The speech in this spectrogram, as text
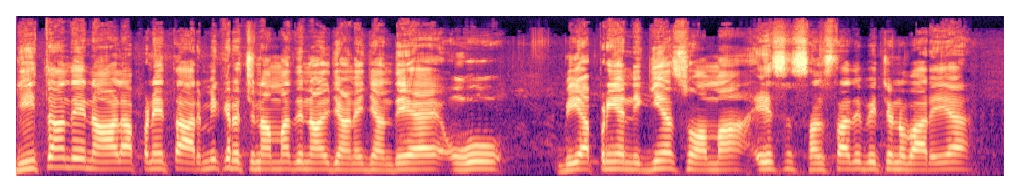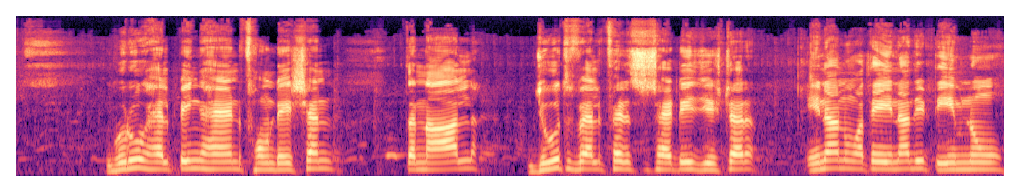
ਗੀਤਾਂ ਦੇ ਨਾਲ ਆਪਣੇ ਧਾਰਮਿਕ ਰਚਨਾਵਾਂ ਦੇ ਨਾਲ ਜਾਣੇ ਜਾਂਦੇ ਹੈ ਉਹ ਵੀ ਆਪਣੀਆਂ ਨਿੱਗੀਆਂ ਸੁਆਮਾਂ ਇਸ ਸੰਸਥਾ ਦੇ ਵਿੱਚ ਨਿਭਾ ਆ। ਗੁਰੂ ਹੈਲਪਿੰਗ ਹੈਂਡ ਫਾਊਂਡੇਸ਼ਨ ਤੇ ਨਾਲ ਯੂਥ ਵੈਲਫੇਅਰ ਸੁਸਾਇਟੀ ਰਜਿਸਟਰ, ਇਹਨਾਂ ਨੂੰ ਅਤੇ ਇਹਨਾਂ ਦੀ ਟੀਮ ਨੂੰ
